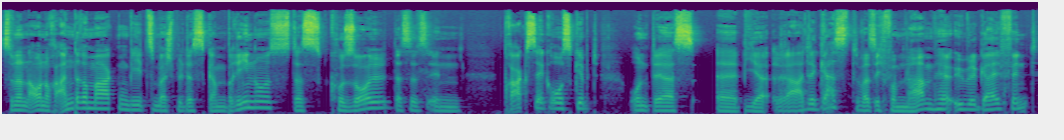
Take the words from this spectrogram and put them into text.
sondern auch noch andere Marken, wie zum Beispiel das Gambrinus, das Kosol, das es in Prag sehr groß gibt, und das äh, Bier Radegast, was ich vom Namen her übel geil finde.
